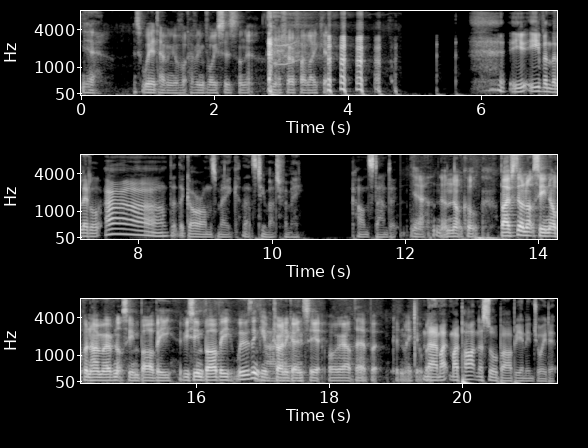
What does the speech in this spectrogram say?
Yeah, it's weird having a, having voices on it. I'm not sure if I like it. Even the little ah that the Gorons make, that's too much for me. Can't stand it. Yeah, no, not cool. But I've still not seen Oppenheimer. I've not seen Barbie. Have you seen Barbie? We were thinking of trying to go and see it while we were out there, but couldn't make it. work. No, my, my partner saw Barbie and enjoyed it,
